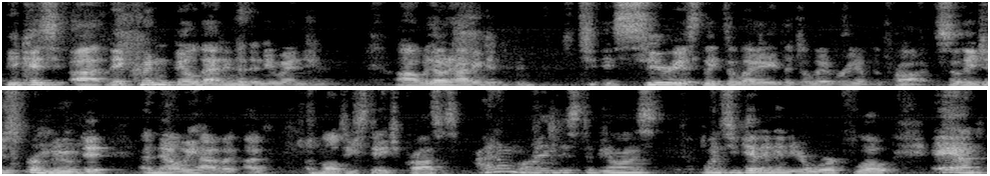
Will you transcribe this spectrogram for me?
because uh, they couldn't build that into the new engine uh, without having to seriously delay the delivery of the product. So they just removed it, and now we have a, a, a multi-stage process. I don't mind this, to be honest. once you get it into your workflow. And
